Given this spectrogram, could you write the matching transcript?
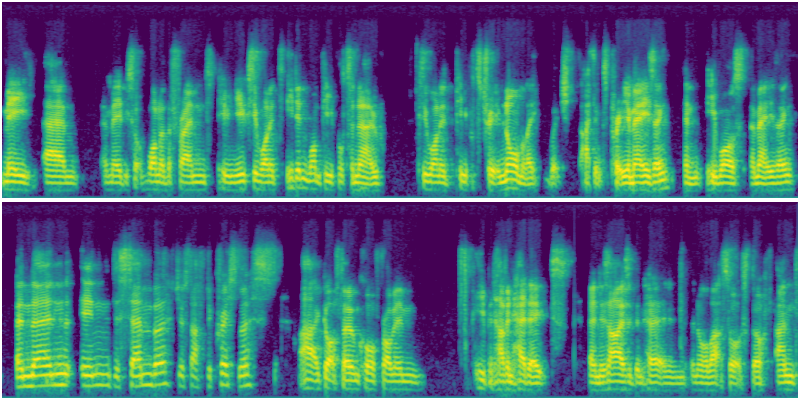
me, um, and maybe sort of one other friend who knew because he wanted he didn't want people to know because he wanted people to treat him normally, which I think is pretty amazing, and he was amazing. And then in December, just after Christmas, I got a phone call from him. He'd been having headaches and his eyes had been hurting and, and all that sort of stuff. And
